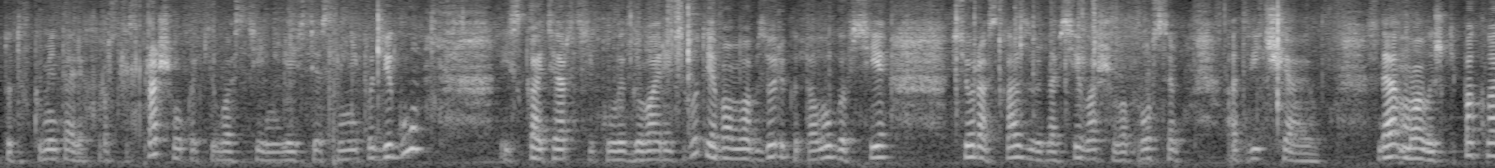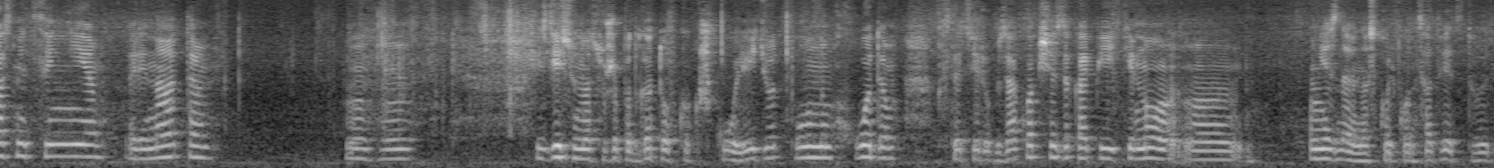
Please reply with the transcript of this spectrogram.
Кто-то в комментариях просто спрашивал, какие у вас тени. Я, естественно, не побегу искать артикулы и говорить. Вот я вам в обзоре каталога все, все рассказываю, на все ваши вопросы отвечаю. Да, малышки по классной цене. Рената. Угу. Здесь у нас уже подготовка к школе идет полным ходом. Кстати, рюкзак вообще за копейки, но э, не знаю, насколько он соответствует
